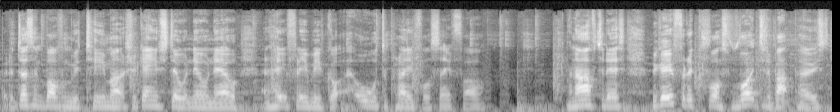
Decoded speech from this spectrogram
But it doesn't bother me too much. The game's still nil-nil, and hopefully we've got all to play for so far. And after this, we go for the cross right to the back post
